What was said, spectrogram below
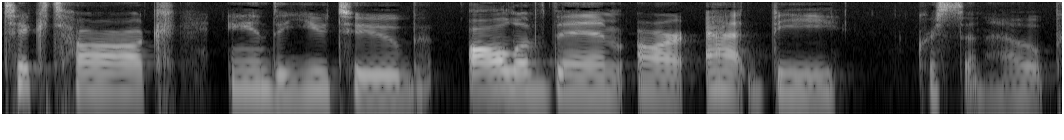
TikTok, and the YouTube. All of them are at the Kristen Hope.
